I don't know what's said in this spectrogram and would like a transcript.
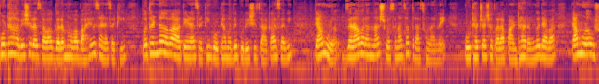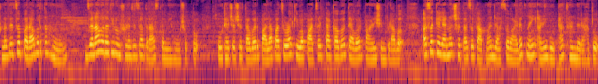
गोठा हवेशीर असावा गरम हवा बाहेर जाण्यासाठी व थंड हवा आत येण्यासाठी गोठ्यामध्ये पुरेशी जागा असावी. त्यामुळं जनावरांना श्वसनाचा त्रास होणार नाही. गोठ्याच्या छताला पांढरा रंग द्यावा. त्यामुळं उष्णतेचं परावर्तन होऊन जनावरातील उष्णतेचा त्रास कमी होऊ शकतो. गोठ्याच्या छतावर पालापाचोळा किंवा पाचट टाकावं त्यावर पाणी शिंपडावं. असं केल्यानं छताचं तापमान जास्त वाढत नाही आणि गोठा थंड राहतो.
